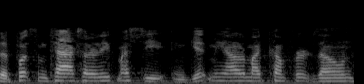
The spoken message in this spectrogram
to put some tacks underneath my seat and get me out of my comfort zone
